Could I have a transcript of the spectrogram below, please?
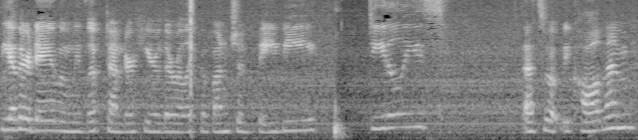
The other day when we looked under here, there were like a bunch of baby deedlies. That's what we call them.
